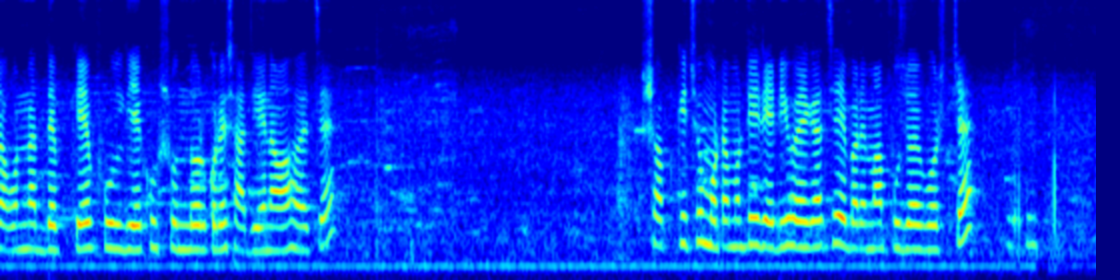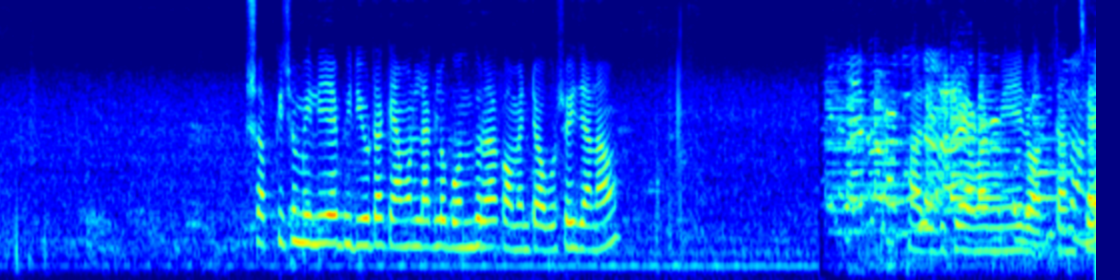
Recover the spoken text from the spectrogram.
জগন্নাথ দেবকে ফুল দিয়ে খুব সুন্দর করে সাজিয়ে নেওয়া হয়েছে। সব কিছু মোটামুটি রেডি হয়ে গেছে, এবারে মা পুজোয় বসছে। সব কিছু মিলিয়ে ভিডিওটা কেমন লাগল বন্ধুরা, কমেন্টে অবশ্যই জানাও। আর এদিকে আমার মেয়ে রথ টানছে।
